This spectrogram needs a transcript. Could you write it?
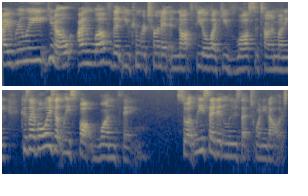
I really, you know, I love that you can return it and not feel like you've lost a ton of money because I've always at least bought one thing. So at least I didn't lose that $20.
